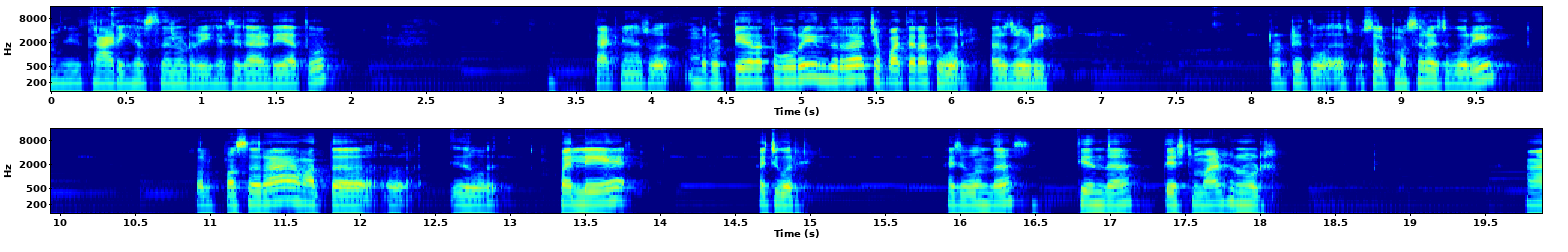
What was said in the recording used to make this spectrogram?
ಈಗ ತಾಡಿಗೆ ಹಚ್ತೇನೆ ನೋಡ್ರಿ, ಈಗ ಹಸಿ ಖಾರ ರೆಡಿ ಆಯ್ತು ತಾಟ್ನ್ಯಾಗ ಹಚ್ಕೊ ರೊಟ್ಟಿ ಅರ ತಗೋರಿ, ಇಲ್ದ್ರ ಚಪಾತಿ ಅರ ತಗೋರಿ, ಅದ್ರ ಜೋಡಿ. ರೊಟ್ಟಿ ತಗೋ ಸ್ವಲ್ಪ ಮೊಸರು ಹಚ್ಕೋರಿ. ಸ್ವಲ್ಪ ಮೊಸರ ಮತ್ತು ಪಲ್ಯ ಹಚ್ಕೋರಿ. ಹಚ್ಕೊಂಡು ತಿಂದು ಟೇಸ್ಟ್ ಮಾಡಿ ನೋಡ್ರಿ. ಹಾಂ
